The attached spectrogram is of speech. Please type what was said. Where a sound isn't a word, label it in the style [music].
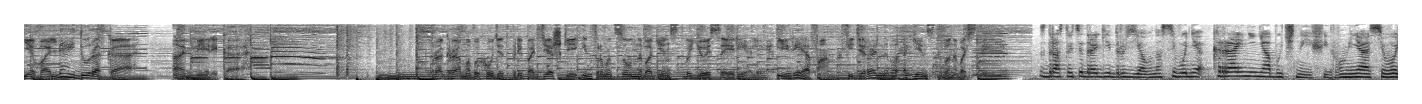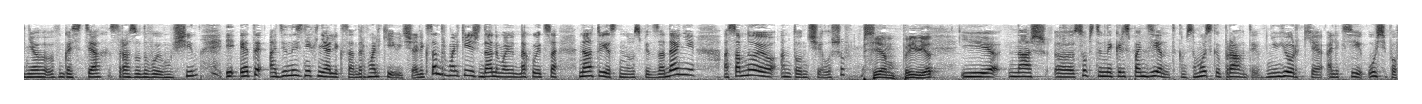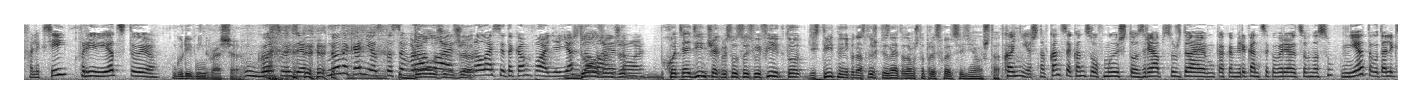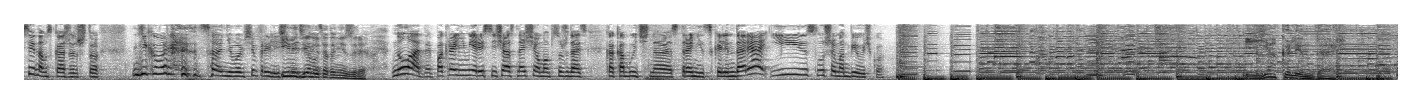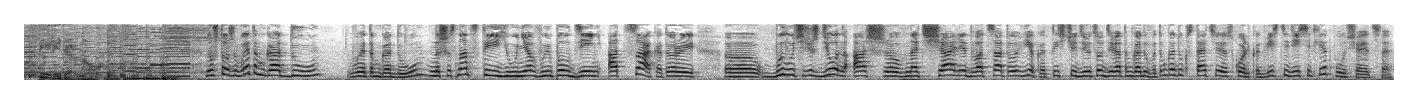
Не валяй дурака, Америка. Программа выходит при поддержке информационного агентства USA Reali и Реафан, Федерального агентства новостей. Здравствуйте, дорогие друзья. У нас сегодня крайне необычный эфир. У меня сегодня в гостях сразу двое мужчин. И это один из них не Александр Малькевич. Александр Малькевич в данный момент находится на ответственном спецзадании. А со мной Антон Челышев. Всем привет. И наш э, собственный корреспондент «Комсомольской правды» в Нью-Йорке Алексей Осипов. Алексей, приветствую. Good evening, Russia. Господи, [laughs] ну наконец-то собралась, же, собралась эта компания. Я ждала должен этого. Же хоть один человек присутствовать в эфире, кто действительно не понаслышке знает о том, что происходит в Соединенных Штатах. Конечно. В конце концов, мы что, зря обсуждаем, как американцы ковыряются в носу? Нет, вот Алексей нам скажет, что не ковыряются, они вообще прилично. Или делают это не зря. Ну ладно, по крайней мере, сейчас начнем обсуждать как обычно, страниц календаря и слушаем отбивочку. Я календарь переверну. Ну что же, в этом году в этом году на 16 июня выпал День Отца, который э, был учрежден аж в начале 20 века, 1909 году. В этом году, кстати, сколько? 210 лет получается?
